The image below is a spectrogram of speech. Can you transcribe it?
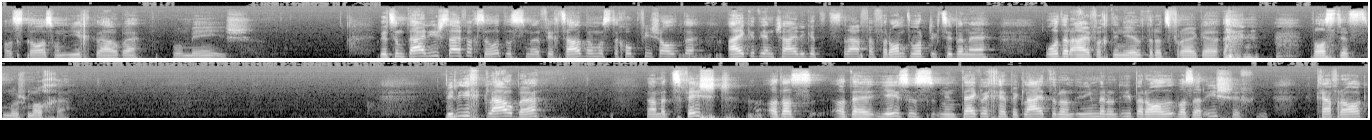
als das, was ich glaube, wo mehr ist. Weil zum Teil ist es einfach so, dass man vielleicht selber den Kopf einschalten muss, eigene Entscheidungen zu treffen, Verantwortung zu übernehmen oder einfach deine Eltern zu fragen, was du jetzt machen musst. Weil ich glaube, wenn man zu fest an, das, an den Jesus, meinen täglichen Begleiter und immer und überall, was er ist, ich, keine Frage,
